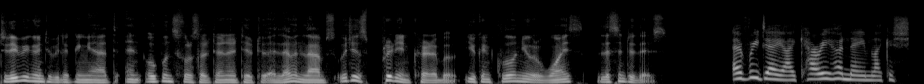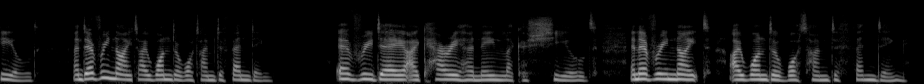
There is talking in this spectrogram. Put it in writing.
Today we're going to be looking at an open source alternative to ElevenLabs, which is pretty incredible. You can clone your voice. Listen to this. Every day I carry her name like a shield, and every night I wonder what I'm defending. Every day I carry her name like a shield, and every night I wonder what I'm defending.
